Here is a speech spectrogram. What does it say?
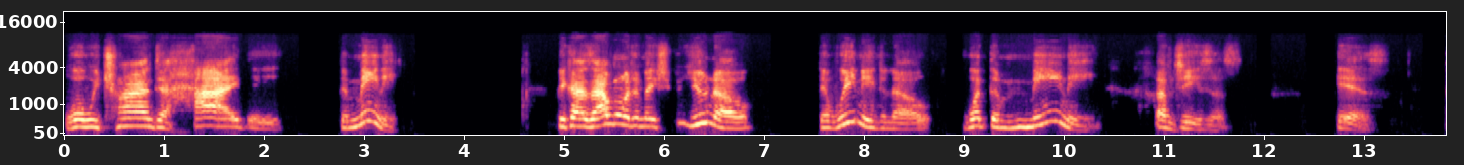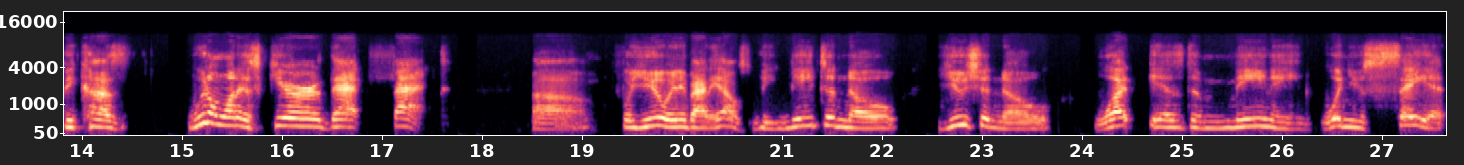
were we trying to hide the the meaning? Because I wanted to make sure you know that we need to know what the meaning of Jesus is because we don't want to obscure that fact uh, for you or anybody else. We need to know, you should know what is the meaning when you say it,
